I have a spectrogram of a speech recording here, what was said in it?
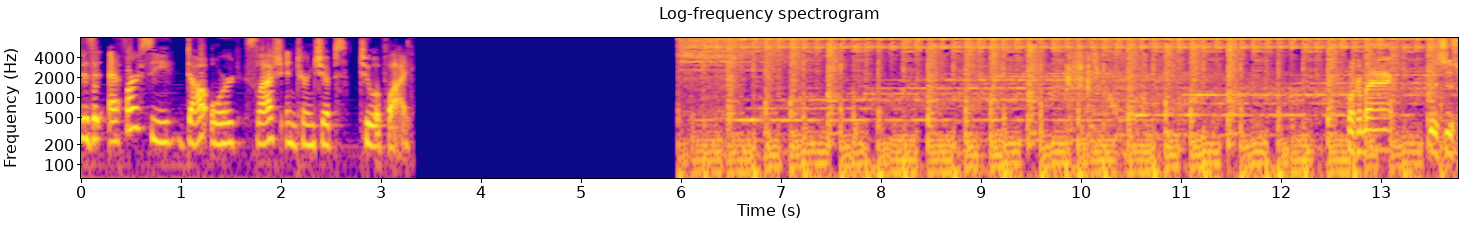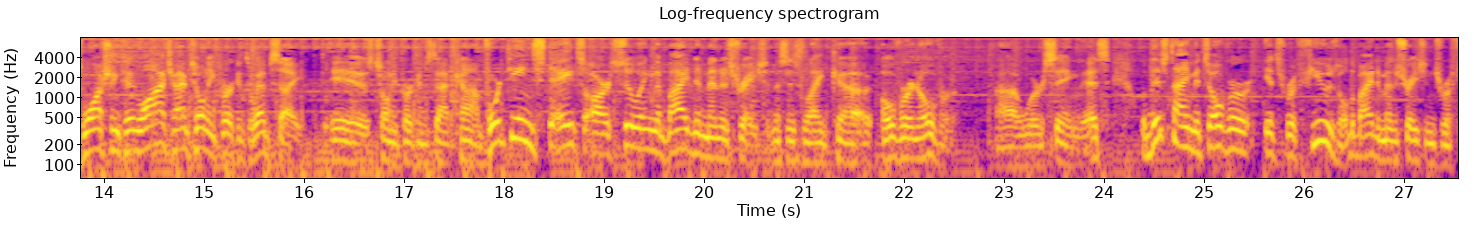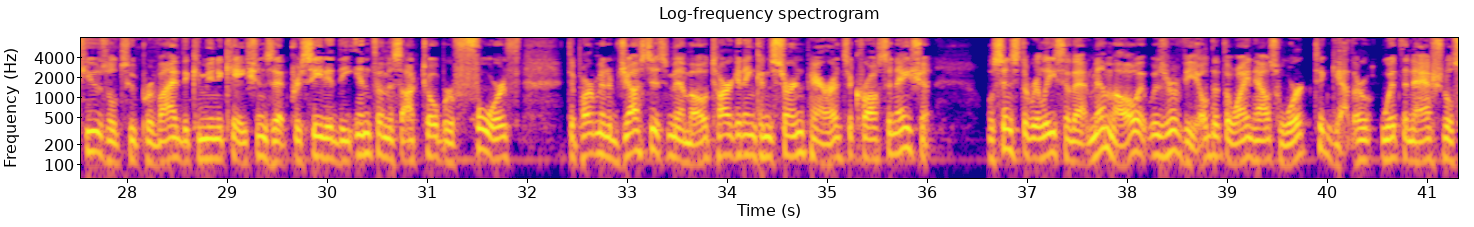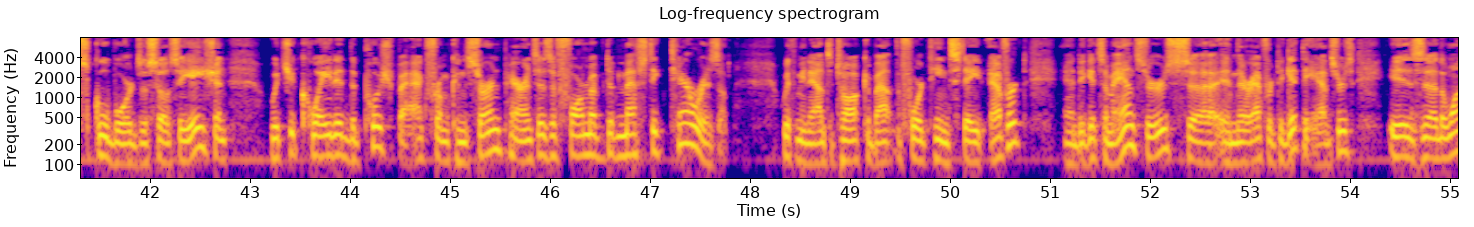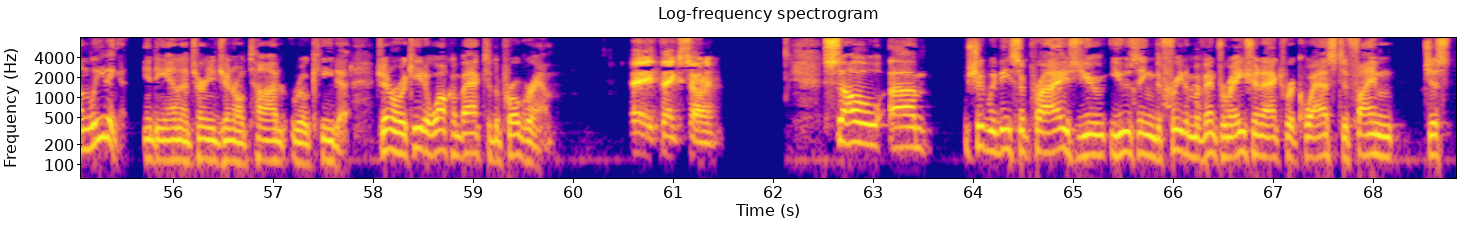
Visit frc.org slash internships to apply. Welcome back. This is Washington Watch. I'm Tony Perkins. The website is tonyperkins.com. 14 states are suing the Biden administration. This is like uh, over and over. Uh, we're seeing this. Well, this time it's over its refusal, the Biden administration's refusal to provide the communications that preceded the infamous October 4th Department of Justice memo targeting concerned parents across the nation. Well, since the release of that memo, it was revealed that the White House worked together with the National School Boards Association, which equated the pushback from concerned parents as a form of domestic terrorism. With me now to talk about the 14 state effort and to get some answers uh, in their effort to get the answers is uh, the one leading it, Indiana Attorney General Todd Rokita. General Rokita, welcome back to the program. Hey, thanks, Tony. So, um, should we be surprised you using the Freedom of Information Act request to find just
